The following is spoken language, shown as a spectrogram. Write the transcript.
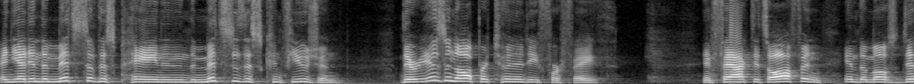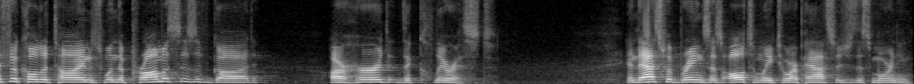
And yet, in the midst of this pain and in the midst of this confusion, there is an opportunity for faith. In fact, it's often in the most difficult of times when the promises of God are heard the clearest. And that's what brings us ultimately to our passage this morning.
